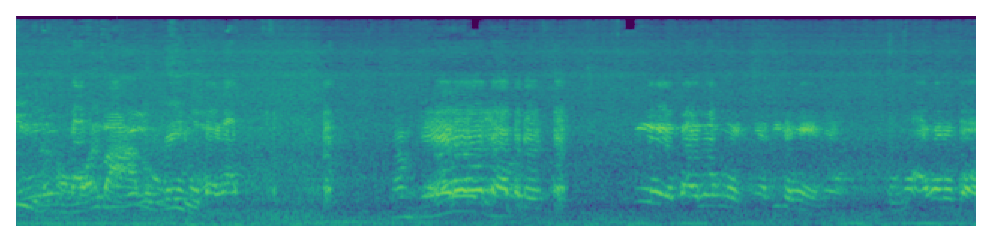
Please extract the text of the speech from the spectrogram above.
ี่เหลือสองร้อยบาทลงได้อยู่ทำแค่ไม่ได้บอกทำไม่ได้ไม่ได้บ่อบ่อน้ำหรือบ่อเป็นบ่อ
